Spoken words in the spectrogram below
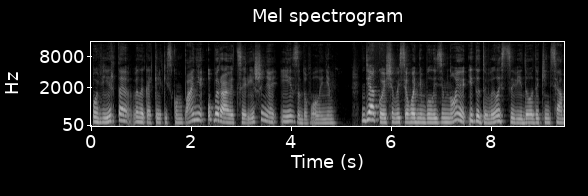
Повірте, велика кількість компаній обирають це рішення і задоволені. Дякую, що ви сьогодні були зі мною і додивились це відео до кінця.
